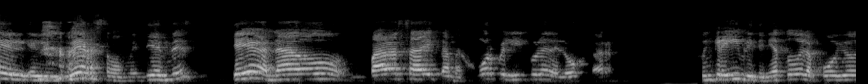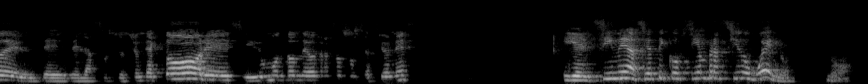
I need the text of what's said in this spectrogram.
el, el universo, ¿me entiendes? Que haya ganado Parasite, la mejor película del Oscar. Fue increíble y tenía todo el apoyo de, de la Asociación de Actores y de un montón de otras asociaciones y el cine asiático siempre ha sido bueno, ¿no?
